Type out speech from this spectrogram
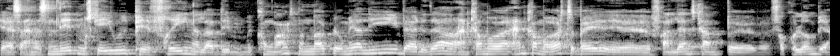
Ja, så han er sådan lidt måske ude i periferien, eller det, konkurrencen er nok blevet mere ligeværdig der, og han kommer, han kommer også tilbage øh, fra en landskamp øh, fra Colombia.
